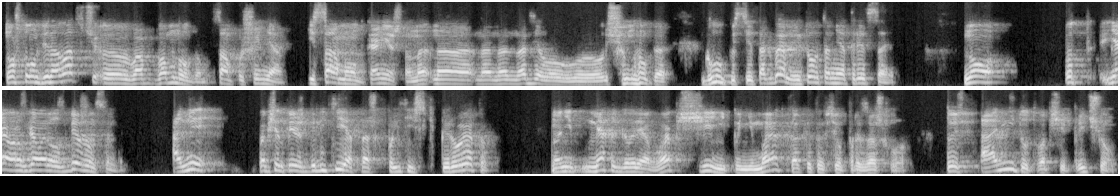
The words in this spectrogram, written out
То, что он виноват в, э, во, во многом, сам Пашинян, и сам он, конечно, на, на, на, наделал еще много глупостей и так далее, никто это не отрицает. Но вот я разговаривал с беженцами, они вообще, конечно, далеки от наших политических пируэтов, но они, мягко говоря, вообще не понимают, как это все произошло. То есть они тут вообще при чем?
